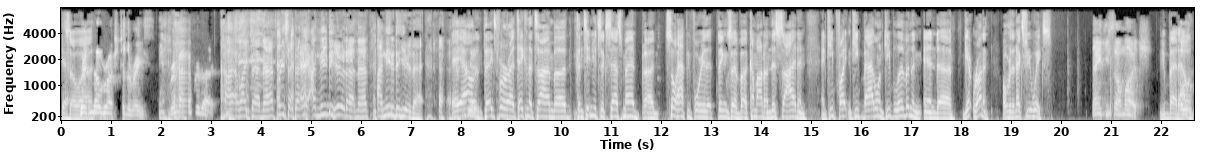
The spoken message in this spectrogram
yeah. So there's uh, no rush to the race. Remember that. I like that, man. I appreciate that. Hey, I need to hear that, man. I needed to hear that. hey, Alan, thanks for uh, taking the time. Uh, continued success, man. so happy for you that things have come out on this side and and keep fighting, keep battling, keep living, and and uh, get running over the next few weeks. Thank you so much. You bet, Allen.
